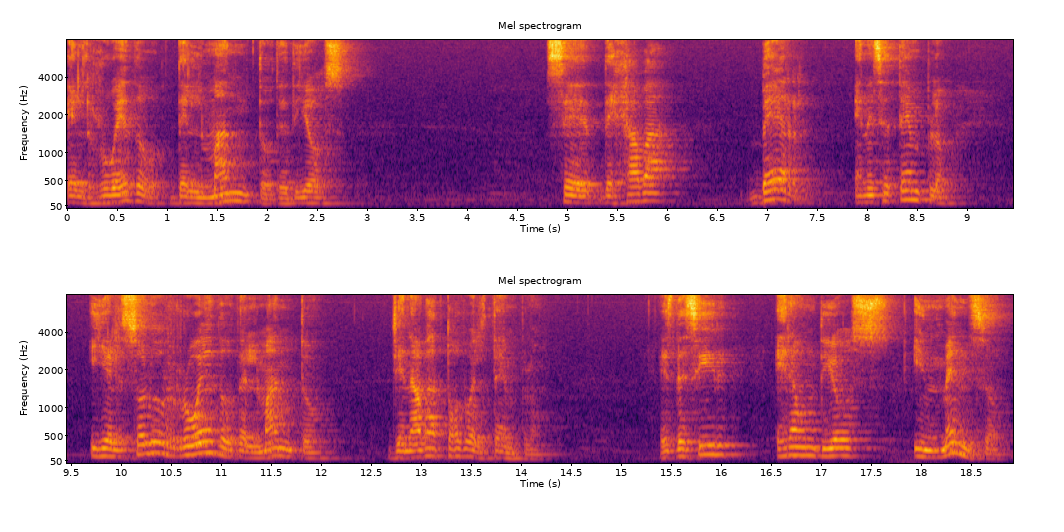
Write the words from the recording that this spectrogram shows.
el ruedo del manto de Dios se dejaba ver en ese templo y el solo ruedo del manto llenaba todo el templo. Es decir, era un Dios inmenso,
